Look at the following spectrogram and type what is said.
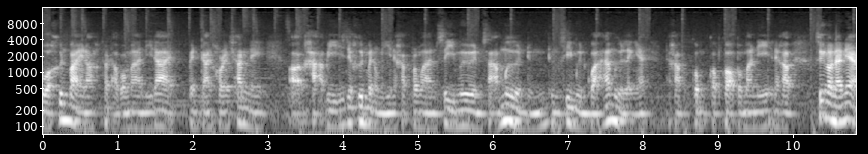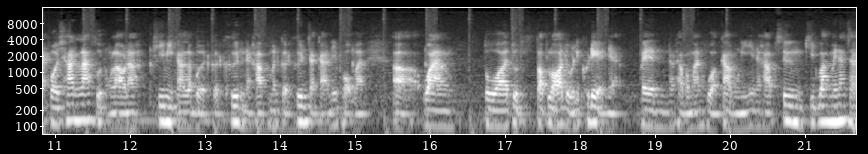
ตัวขึ้นไปเนาะแถวๆประมาณนี้ได้ เป็นการ correction ในขา B ที่จะขึ้นไปตรงนี้นะครับประมาณ 4 0 0 0 0 30,000 ถึงถึง 40,000 กว่า 50,000 อะไรเงี้ยนะครับกลมกรอบๆประมาณนี้นะครับซึ่งตอนนั้นเนี่ยโพชั่นล่าสุดของเรานะที่มีการระเบิดเกิดขึ้นนะครับมันเกิดขึ้นจากการที่ผมอะเอ่อวางตัวจุด stop loss หรือ liquidate เนี่ย เป็นแถวๆประมาณหัวเก่าตรงนี้นะครับ ซึ่งคิดว่าไม่น่าจะ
